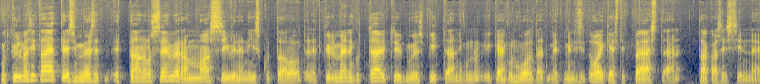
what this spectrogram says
Mutta kyllä mä sitä ajattelisin myös, että, että tämä on ollut sen verran massiivinen isku talouteen, että kyllä meidän niin kuin täytyy myös pitää niin kuin ikään kuin huolta, että me, me sit oikeasti päästään takaisin sinne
